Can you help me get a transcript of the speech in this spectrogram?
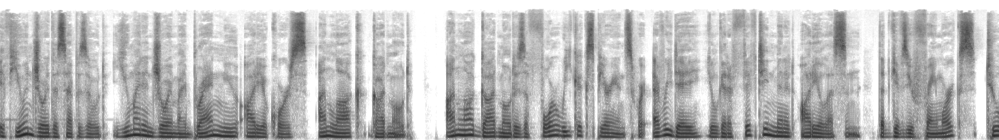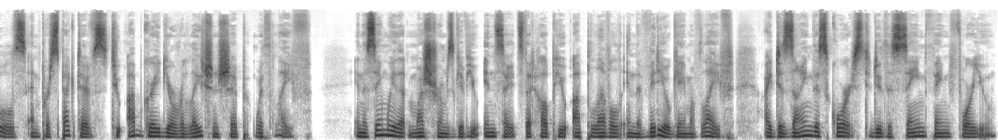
If you enjoyed this episode, you might enjoy my brand new audio course, Unlock God Mode. Unlock God Mode is a four week experience where every day you'll get a 15 minute audio lesson that gives you frameworks, tools, and perspectives to upgrade your relationship with life. In the same way that mushrooms give you insights that help you up level in the video game of life, I designed this course to do the same thing for you.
